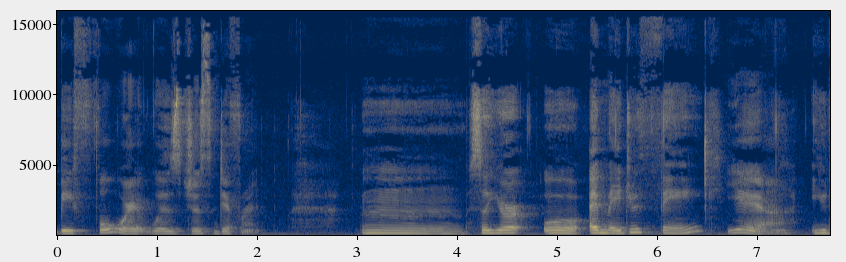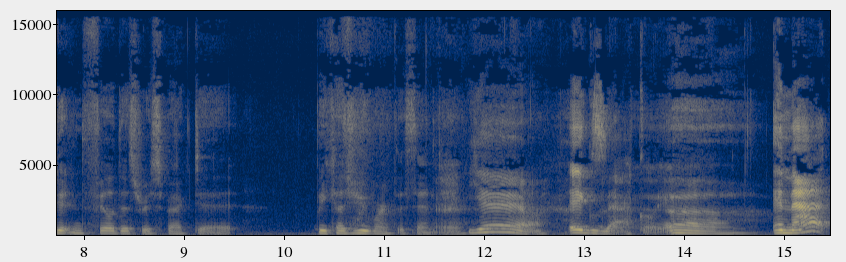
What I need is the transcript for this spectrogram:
before it was just different. Mm, so you're oh it made you think yeah you didn't feel disrespected because you weren't the center. Yeah, exactly. Uh, and that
